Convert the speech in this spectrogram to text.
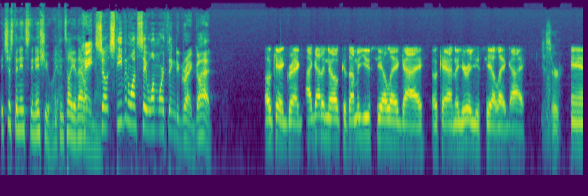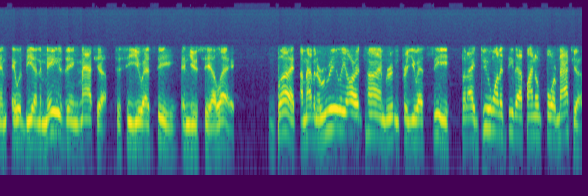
it's just an instant issue. I can tell you that Hey, right now. so Stephen wants to say one more thing to Greg. Go ahead. Okay, Greg, I got to know because I'm a UCLA guy. Okay, I know you're a UCLA guy. Yes, sir. And it would be an amazing matchup to see USC and UCLA. But I'm having a really hard time rooting for USC, but I do want to see that Final Four matchup.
